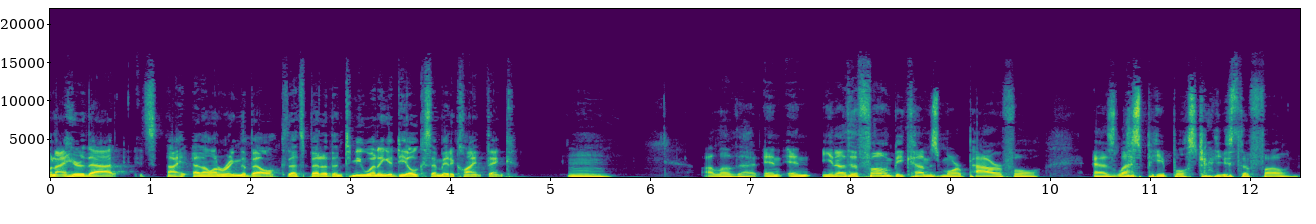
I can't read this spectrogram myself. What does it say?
when I hear that, it's I, don't want to ring the bell because that's better than to me winning a deal because I made a client think. Mm, I love that, and and you know the phone becomes more powerful as less people start to use the phone.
